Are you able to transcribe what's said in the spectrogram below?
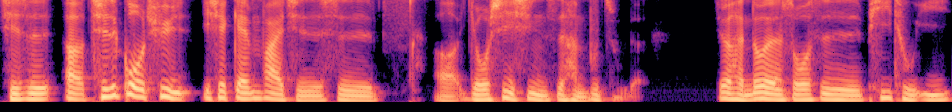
其实呃其实过去一些 GameFi 其实是呃游戏性是很不足的。就很多人说是 P to E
